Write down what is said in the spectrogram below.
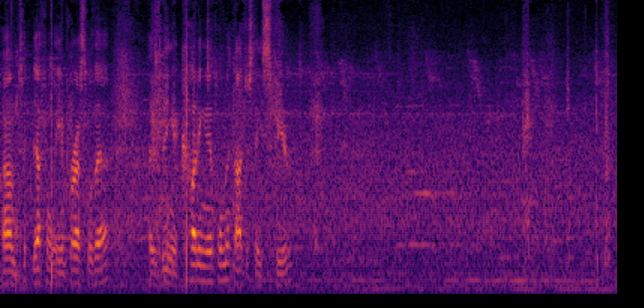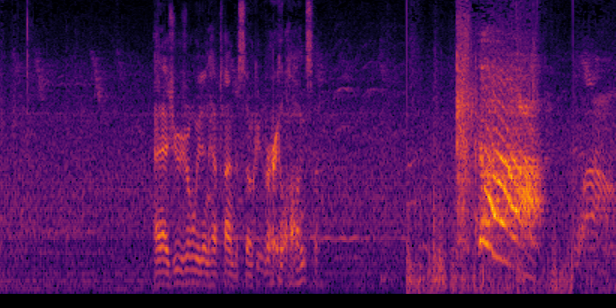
I'm definitely impressed with that as being a cutting implement, not just a spear. And as usual, we didn't have time to soak it very long. So. Ah! Wow.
